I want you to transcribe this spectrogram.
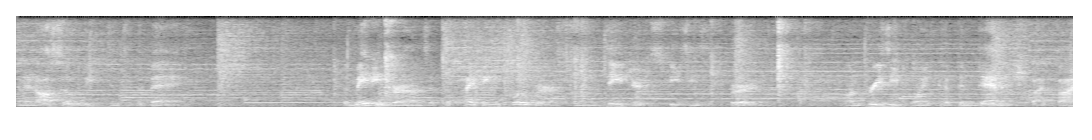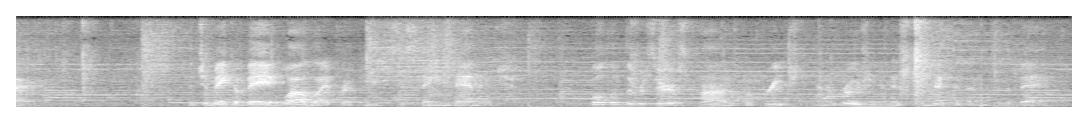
and it also leaked into the bay. The mating grounds of the piping plover, an endangered species of bird, on Breezy Point have been damaged by fire. The Jamaica Bay Wildlife Refuge sustained damage. Both of the reserve's ponds were breached and erosion has connected them to the bay.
